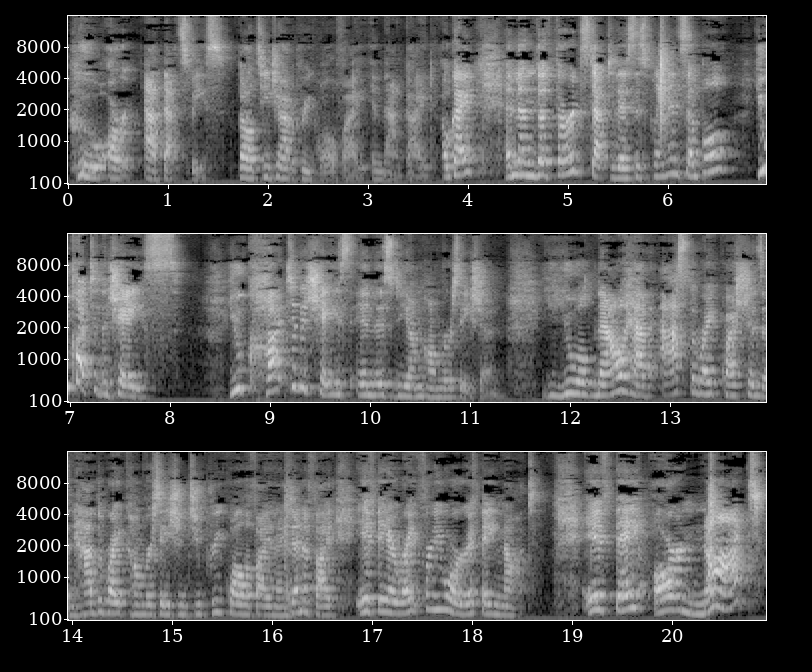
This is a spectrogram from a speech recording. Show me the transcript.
who are at that space. But I'll teach you how to pre qualify in that guide. Okay. And then the third step to this is plain and simple you cut to the chase. You cut to the chase in this DM conversation. You will now have asked the right questions and had the right conversation to pre qualify and identify if they are right for you or if they not. If they are not,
